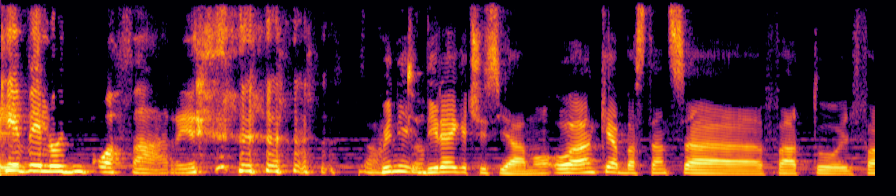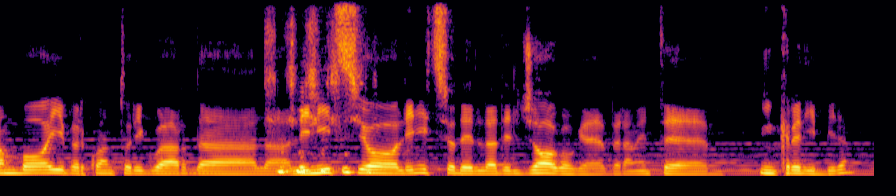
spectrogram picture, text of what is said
Che ve lo dico a fare. esatto. Quindi direi che ci siamo. Ho anche abbastanza fatto il fanboy per quanto riguarda la, l'inizio, l'inizio del, del gioco, che è veramente incredibile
